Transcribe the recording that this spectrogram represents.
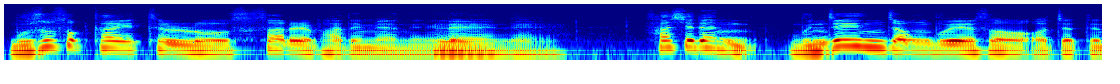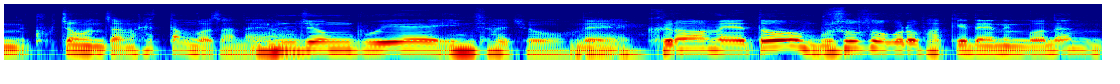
무소속 타이틀로 수사를 받으면은 네, 네. 사실은 문재인 정부에서 어쨌든 국정원장을 했던 거잖아요. 문정부의 인사죠. 네. 네. 그럼에도 무소속으로 받게 되는 거는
